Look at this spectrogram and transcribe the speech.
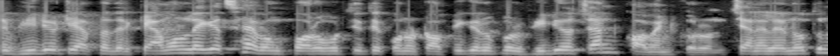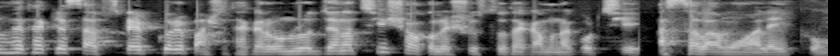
ভিডিওটি আপনাদের কেমন লেগেছে এবং পরবর্তীতে কোনো টপিকের উপর ভিডিও চান কমেন্ট করুন। চ্যানেলে নতুন হয়ে থাকলে সাবস্ক্রাইব করে পাশে থাকার অনুরোধ জানাচ্ছি। সকলের সুস্থতা কামনা করছি। আসসালামু আলাইকুম।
